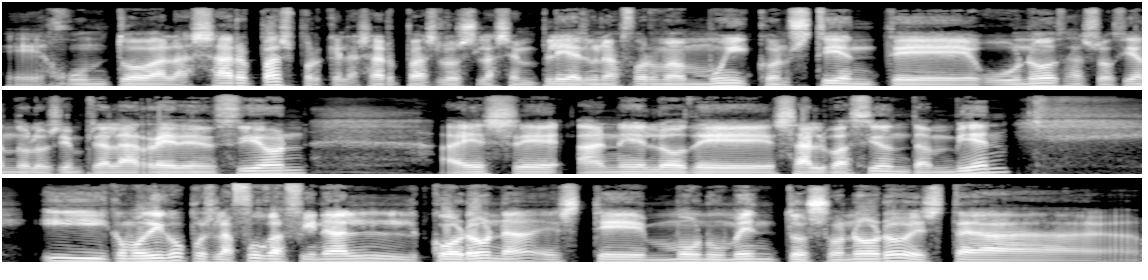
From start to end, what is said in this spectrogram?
eh, junto a las arpas, porque las arpas las emplea de una forma muy consciente Gunoz, asociándolo siempre a la redención, a ese anhelo de salvación también. Y como digo, pues la fuga final corona este monumento sonoro, esta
